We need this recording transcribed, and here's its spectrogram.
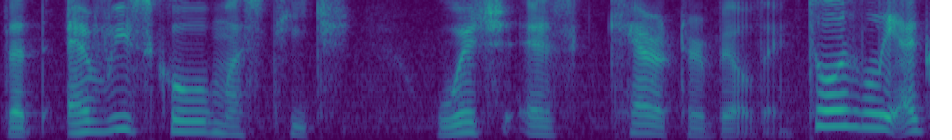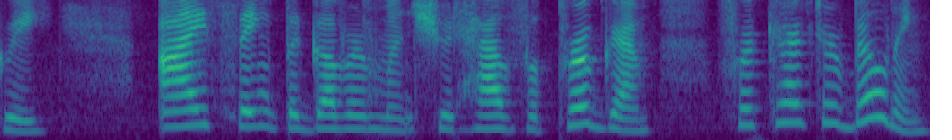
that every school must teach, which is character building. Totally agree. I think the government should have a program for character building.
